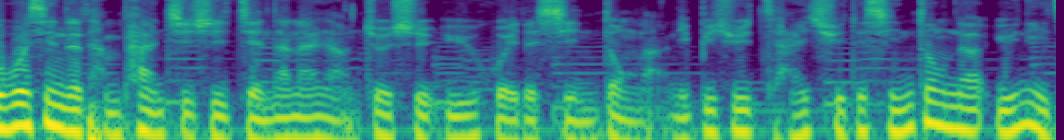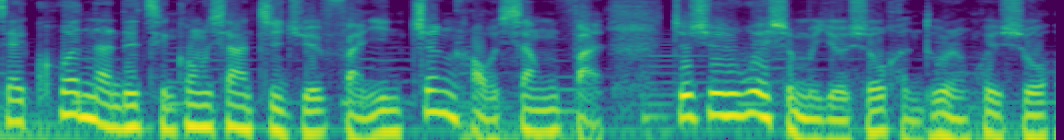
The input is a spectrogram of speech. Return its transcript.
突破性的谈判，其实简单来讲就是迂回的行动啦。你必须采取的行动呢，与你在困难的情况下直觉反应正好相反。这就是为什么有时候很多人会说：“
